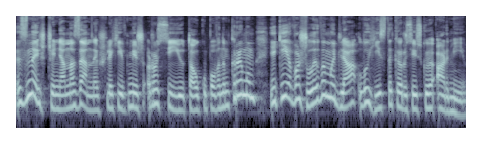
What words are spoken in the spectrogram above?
знищення наземних шляхів між Росією та окупованим Кримом які є важливими для логістики російської армії.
